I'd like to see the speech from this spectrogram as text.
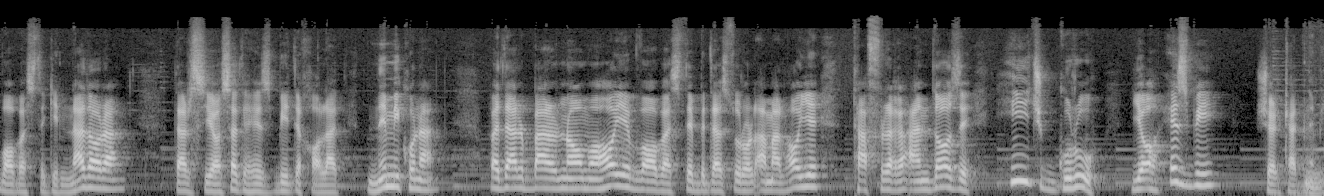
وابستگی ندارند در سیاست حزبی دخالت نمی کنند و در برنامه های وابسته به دستورالعمل های تفرق انداز هیچ گروه یا حزبی شرکت نمی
